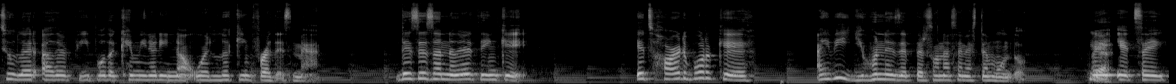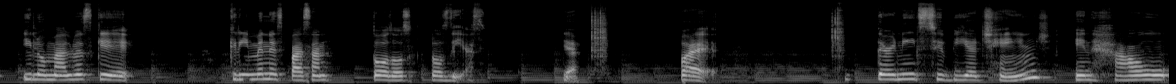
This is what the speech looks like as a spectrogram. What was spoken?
to let other people, the community know we're looking for this man. This is another thing que it's hard porque hay billones de personas en este mundo. Yeah. It's y lo malo es que crímenes pasan todos los días. Yeah. But there needs to be a change in how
